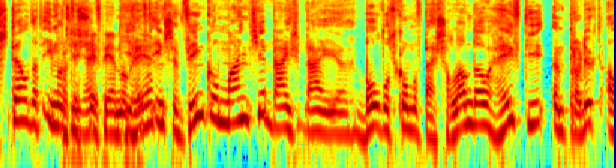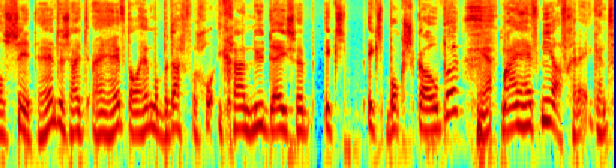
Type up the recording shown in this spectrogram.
Stel dat iemand die heeft, die heeft in zijn winkelmandje bij, bij eh, bol.com of bij Zalando... heeft hij een product al zitten. Hè? Dus hij, hij heeft al helemaal bedacht van... Goh, ik ga nu deze X, Xbox kopen. Ja. Maar hij heeft niet afgerekend.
